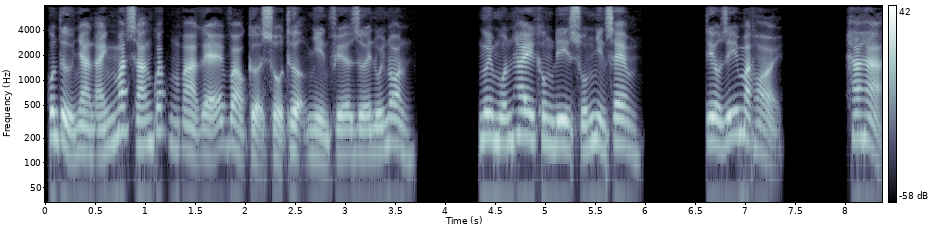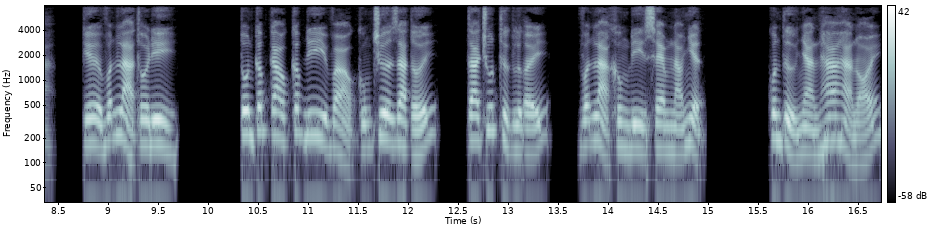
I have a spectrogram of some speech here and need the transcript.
Quân tử nhàn ánh mắt sáng quắc mà ghé vào cửa sổ thượng nhìn phía dưới núi non. Ngươi muốn hay không đi xuống nhìn xem? Tiêu dĩ mặt hỏi. Ha ha, kia vẫn là thôi đi. Tôn cấp cao cấp đi vào cũng chưa ra tới, ta chút thực lực ấy, vẫn là không đi xem náo nhiệt. Quân tử nhàn ha hả nói.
